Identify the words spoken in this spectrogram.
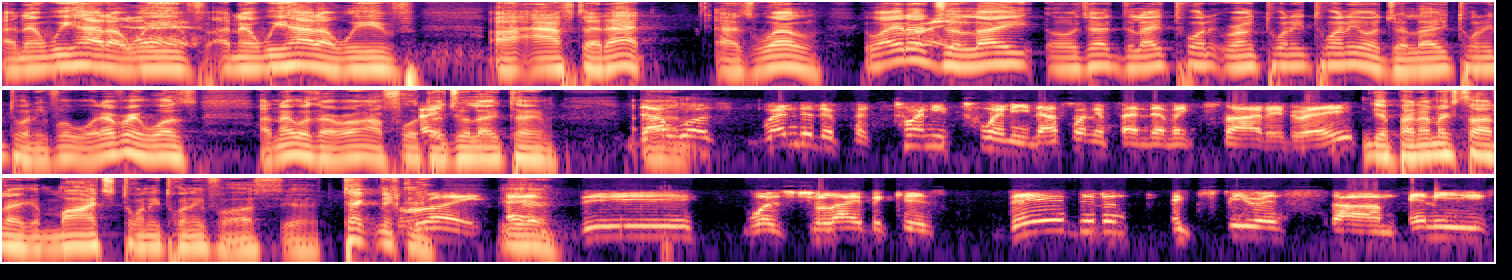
and then we had a wave, and then we had a wave uh, after that as well. Either July or July twenty, around twenty twenty or July twenty twenty four, whatever it was. I know it was around a fourth of July time. That Um, was when did it? 2020? That's when the pandemic started, right? the pandemic started like March twenty twenty for us. Yeah, technically. Right. Yeah. And they was July because they didn't experience um, any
